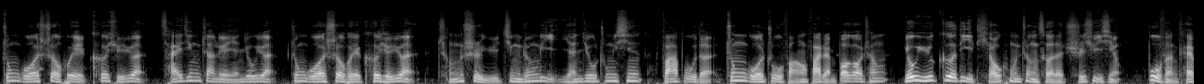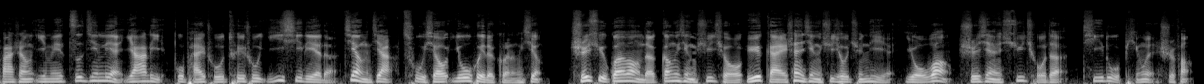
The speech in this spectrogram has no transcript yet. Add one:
中国社会科学院财经战略研究院、中国社会科学院城市与竞争力研究中心发布的《中国住房发展报告》称，由于各地调控政策的持续性。部分开发商因为资金链压力，不排除推出一系列的降价、促销、优惠的可能性。持续观望的刚性需求与改善性需求群体有望实现需求的梯度平稳释放。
